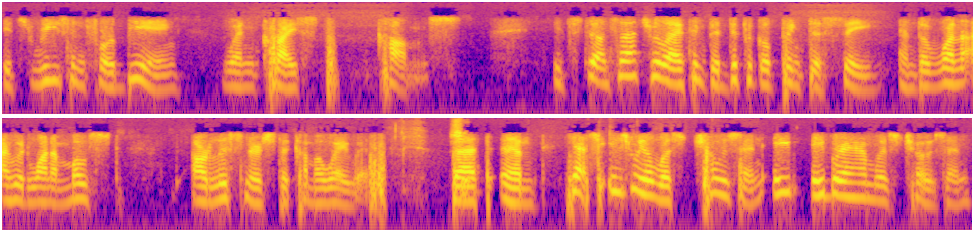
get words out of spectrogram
its reason for being when Christ comes. It's still, so that's really, I think, the difficult thing to see, and the one I would want to most our listeners to come away with. That um, yes, Israel was chosen. A- Abraham was chosen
